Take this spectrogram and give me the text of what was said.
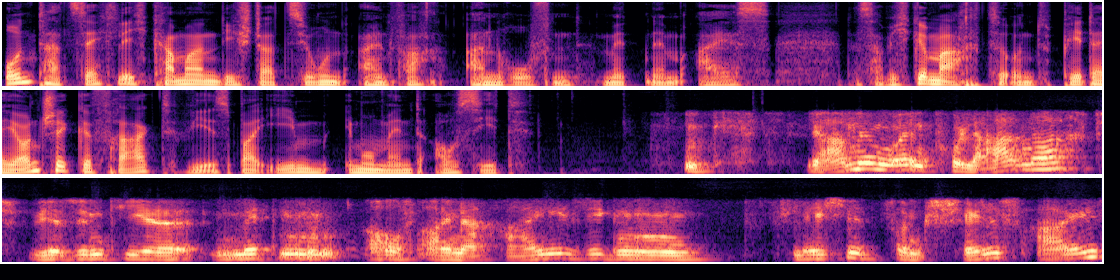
Und tatsächlich kann man die Station einfach anrufen mitten im Eis. Das habe ich gemacht und Peter Jonschik gefragt, wie es bei ihm im Moment aussieht. Wir haben im Moment Polarnacht. Wir sind hier mitten auf einer eisigen Fläche von Schelfeis.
